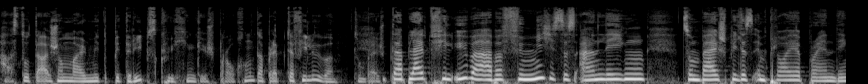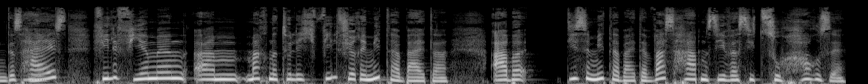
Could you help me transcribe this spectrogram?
hast du da schon mal mit Betriebsküchen gesprochen? Da bleibt ja viel über, zum Beispiel. Da bleibt viel über, aber für mich ist das Anliegen zum Beispiel das Employer Branding. Das mhm. heißt, viele Firmen ähm, machen natürlich viel für ihre Mitarbeiter, aber diese Mitarbeiter, was haben sie, was sie zu Hause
